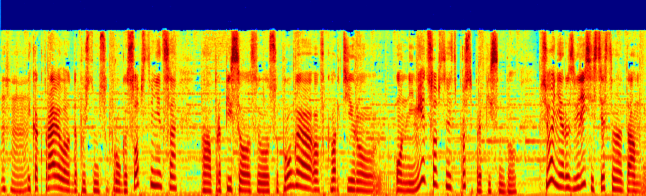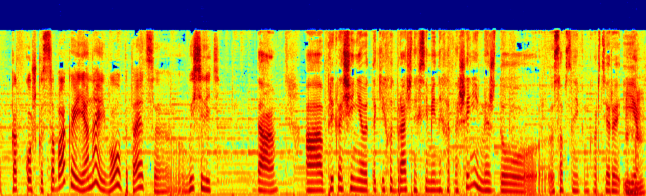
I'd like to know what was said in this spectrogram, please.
Мгм. И, как правило, вот, допустим, супруга собственница, а, прописывала своего супруга в квартиру, он не имеет собственности, просто прописан был. Все, они развелись, естественно, там, как кошка с собакой, и она его пытается выселить. Да. А прекращение вот таких вот брачных семейных отношений между собственником квартиры и Мгм.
